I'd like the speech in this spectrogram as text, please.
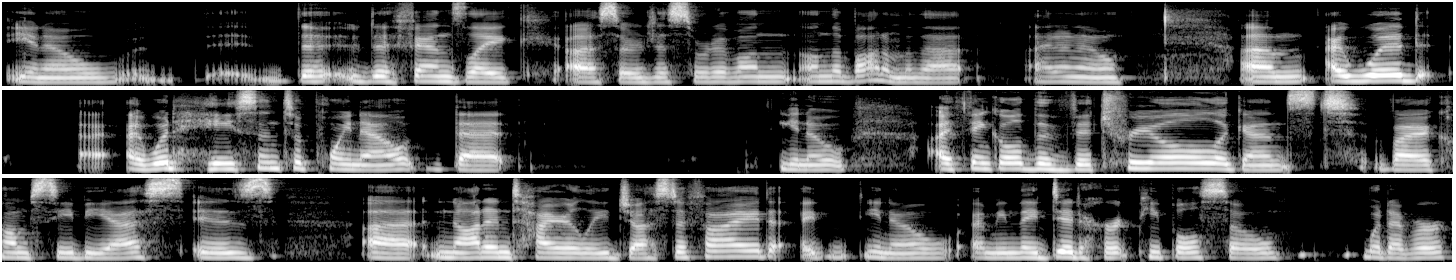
you know the the fans like us are just sort of on on the bottom of that. I don't know. Um, i would i would hasten to point out that you know i think all the vitriol against viacom cbs is uh, not entirely justified. I, you know i mean they did hurt people so whatever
